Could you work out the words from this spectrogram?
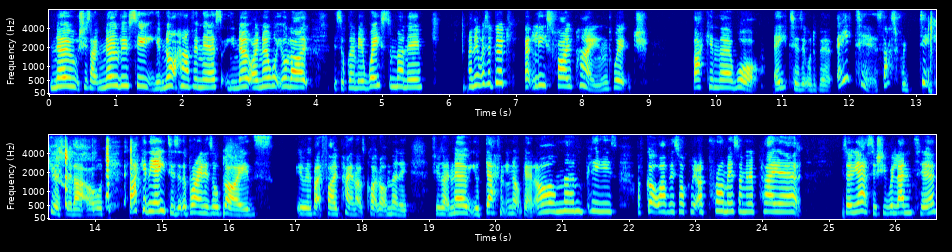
no, she's like, no, Lucy, you're not having this. You know, I know what you're like. It's going to be a waste of money. And it was a good, at least five pound, which back in the what eighties it would have been eighties. That's ridiculous. We're that old. Back in the eighties at the Brownies all guides, it was about five pound. That was quite a lot of money. She was like, "No, you're definitely not getting. Oh, mum, please, I've got to have this ocarina. I promise, I'm going to play it." So yeah, so she relented.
